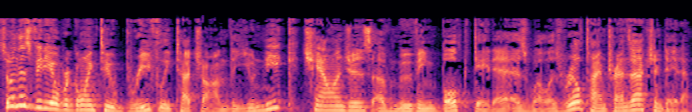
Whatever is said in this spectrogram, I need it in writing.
So in this video, we're going to briefly touch on the unique challenges of moving bulk data as well as real-time transaction data.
